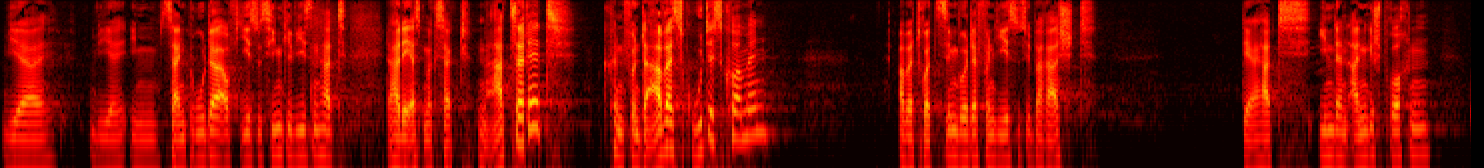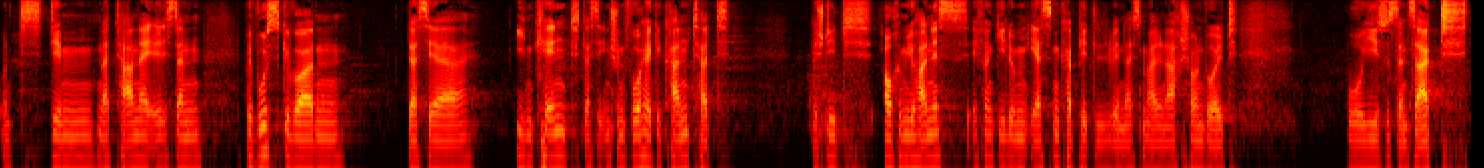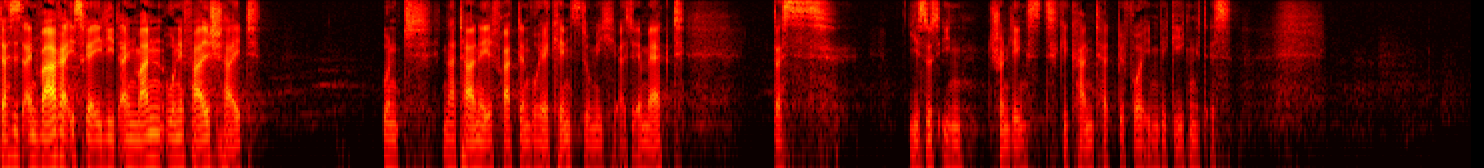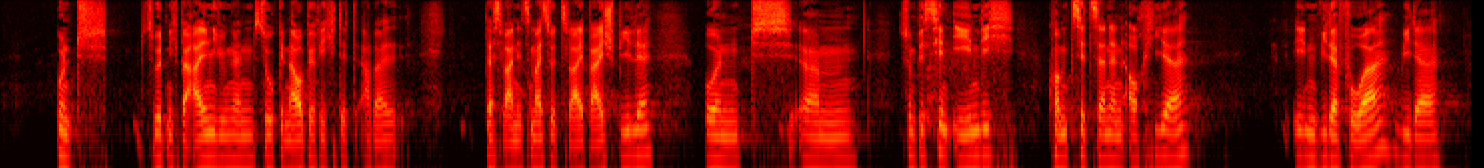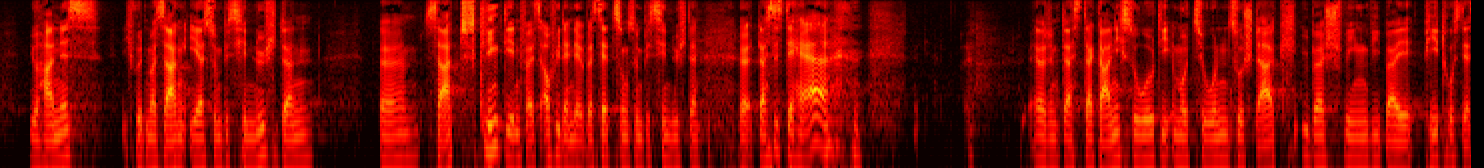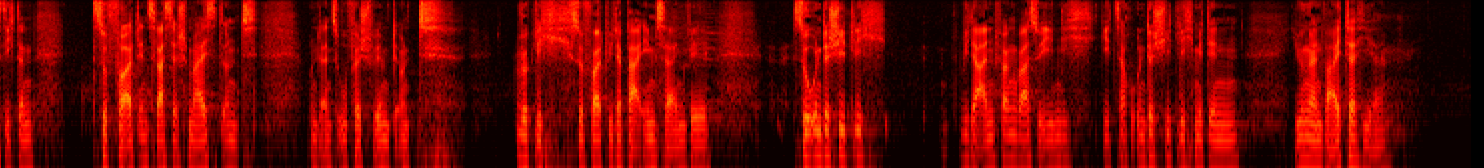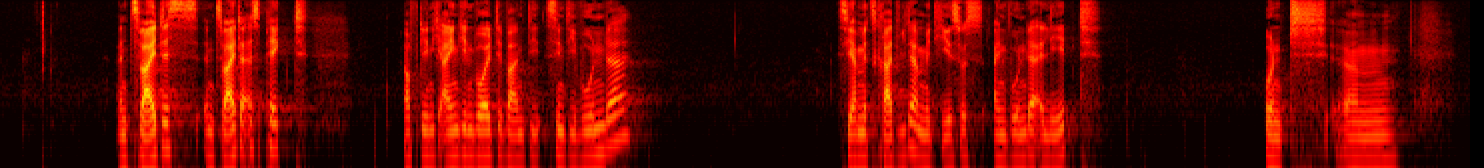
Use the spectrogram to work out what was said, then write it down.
wie er, wie er ihm sein Bruder auf Jesus hingewiesen hat. Da hat er erstmal gesagt, Nazareth, kann von da was Gutes kommen? Aber trotzdem wurde er von Jesus überrascht. Der hat ihn dann angesprochen und dem Nathanael ist dann bewusst geworden, dass er ihn kennt, dass er ihn schon vorher gekannt hat. Das steht auch im Johannesevangelium im ersten Kapitel, wenn ihr es mal nachschauen wollt, wo Jesus dann sagt, das ist ein wahrer Israelit, ein Mann ohne Falschheit. Und Nathanael fragt dann, woher kennst du mich? Also er merkt, dass Jesus ihn schon längst gekannt hat, bevor er ihm begegnet ist. Und es wird nicht bei allen Jüngern so genau berichtet, aber das waren jetzt mal so zwei Beispiele. Und ähm, so ein bisschen ähnlich kommt es jetzt dann auch hier Ihnen wieder vor, wie der Johannes, ich würde mal sagen, eher so ein bisschen nüchtern äh, sagt. Es klingt jedenfalls auch wieder in der Übersetzung so ein bisschen nüchtern. Äh, das ist der Herr. Äh, dass da gar nicht so die Emotionen so stark überschwingen wie bei Petrus, der sich dann sofort ins Wasser schmeißt und, und ans Ufer schwimmt und wirklich sofort wieder bei ihm sein will. So unterschiedlich wie der Anfang war, so ähnlich geht es auch unterschiedlich mit den Jüngern weiter hier. Ein, zweites, ein zweiter Aspekt, auf den ich eingehen wollte, die, sind die Wunder. Sie haben jetzt gerade wieder mit Jesus ein Wunder erlebt. Und ähm,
